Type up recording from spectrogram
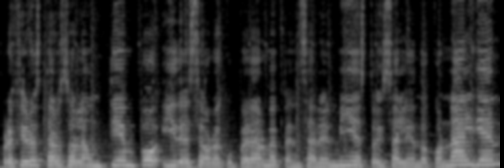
Prefiero estar sola un tiempo y deseo recuperarme, pensar en mí, estoy saliendo con alguien,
